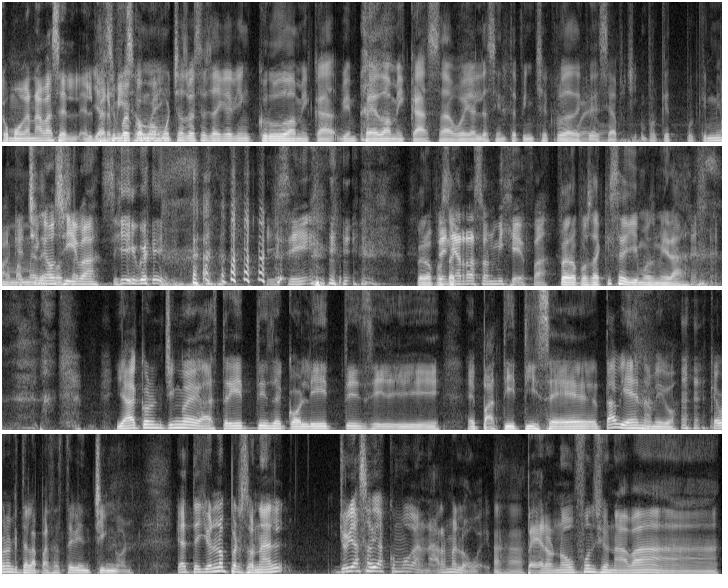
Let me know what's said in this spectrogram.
Como ganabas el, el y así permiso, fue como güey. muchas veces llegué bien crudo a mi casa, bien pedo a mi casa, güey, al día siguiente pinche cruda de que Huevo. decía, "Chin, ¿por qué, por qué mi ¿Pa' mamá qué me dejó sa-?" iba? Sí, güey. Y sí, Pero pues, tenía aquí, razón mi jefa. pero pues aquí seguimos, mira. Ya con un chingo de gastritis, de colitis y hepatitis C. Está bien, amigo. Qué bueno que te la pasaste bien chingón. Fíjate, yo en lo personal, yo ya sabía cómo ganármelo, güey. Pero no funcionaba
